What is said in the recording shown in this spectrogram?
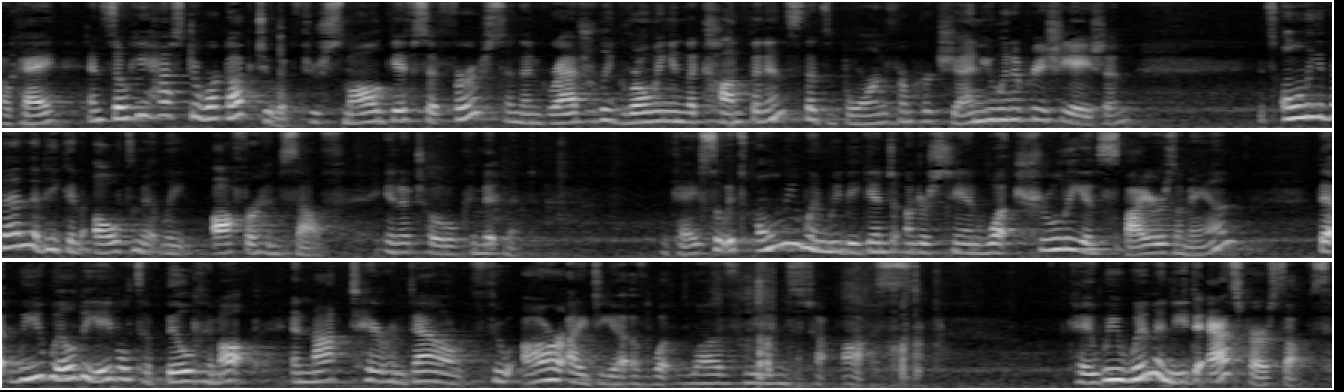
Okay? And so he has to work up to it through small gifts at first and then gradually growing in the confidence that's born from her genuine appreciation. It's only then that he can ultimately offer himself in a total commitment. Okay? So it's only when we begin to understand what truly inspires a man that we will be able to build him up and not tear him down through our idea of what love means to us. Okay, we women need to ask ourselves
